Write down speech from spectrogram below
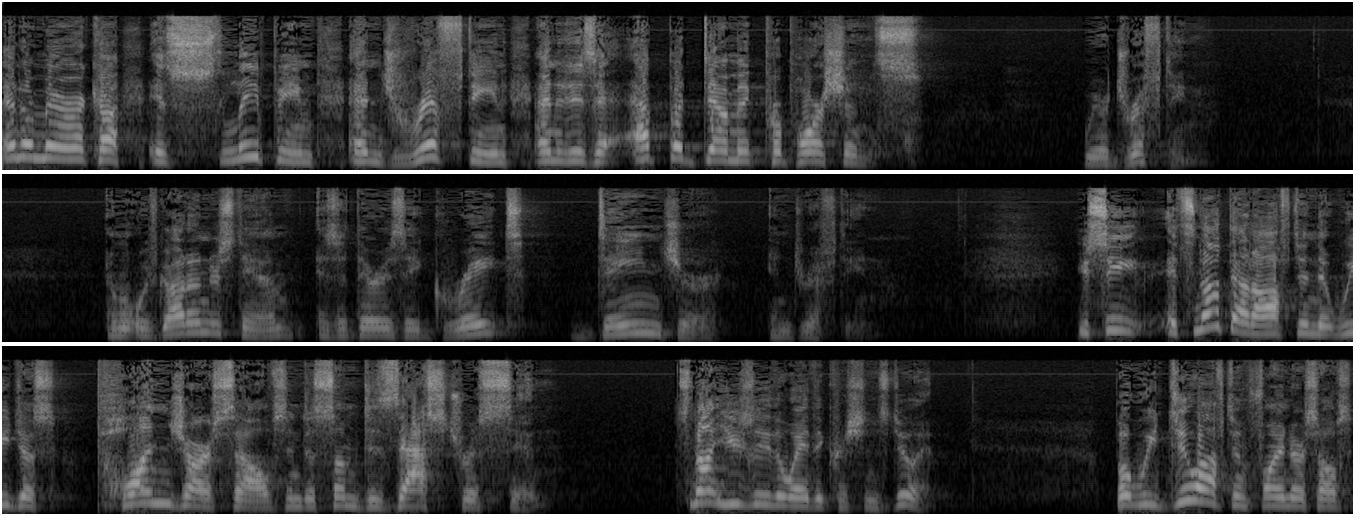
in America is sleeping and drifting, and it is at epidemic proportions. We are drifting. And what we've got to understand is that there is a great danger in drifting. You see, it's not that often that we just plunge ourselves into some disastrous sin. It's not usually the way that Christians do it. But we do often find ourselves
